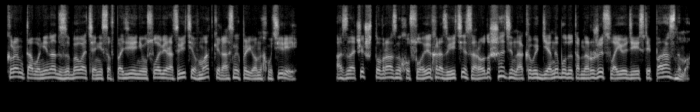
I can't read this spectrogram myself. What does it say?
Кроме того, не надо забывать о несовпадении условий развития в матке разных приемных матерей а значит, что в разных условиях развития зародыша одинаковые гены будут обнаружить свое действие по-разному.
